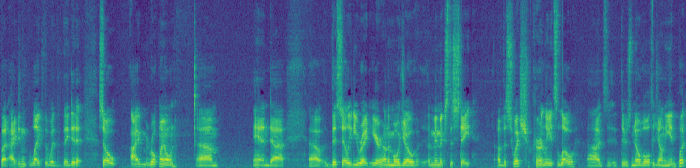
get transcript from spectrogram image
but I didn't like the way that they did it. So I wrote my own um, and uh, uh, this LED right here on the Mojo mimics the state of the switch. Currently it's low. Uh, it's, there's no voltage on the input.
